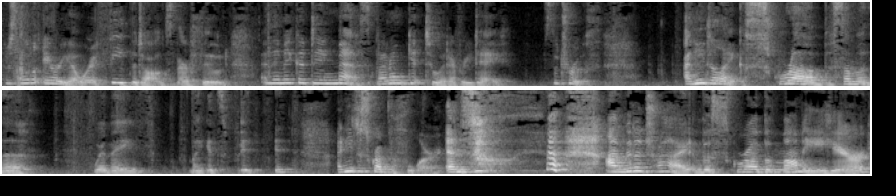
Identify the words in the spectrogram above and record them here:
There's a little area where I feed the dogs their food and they make a dang mess, but I don't get to it every day. It's the truth. I need to like scrub some of the, where they, like it's, it, it, I need to scrub the floor. And so I'm gonna try the Scrub Mommy here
